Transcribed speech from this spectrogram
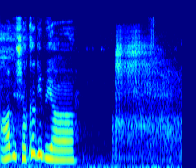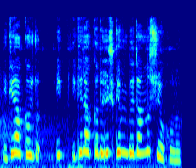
Abi şaka gibi ya. İki dakika, iki, iki dakikada üç gün birden nasıl yok olur?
